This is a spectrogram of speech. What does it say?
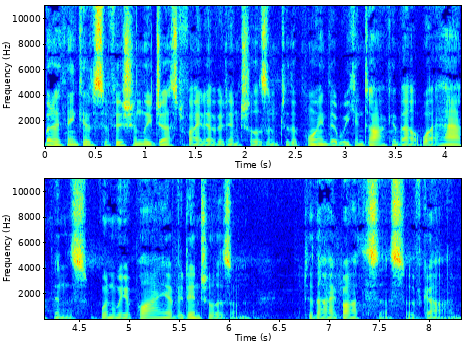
But I think I've sufficiently justified evidentialism to the point that we can talk about what happens when we apply evidentialism to the hypothesis of God.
